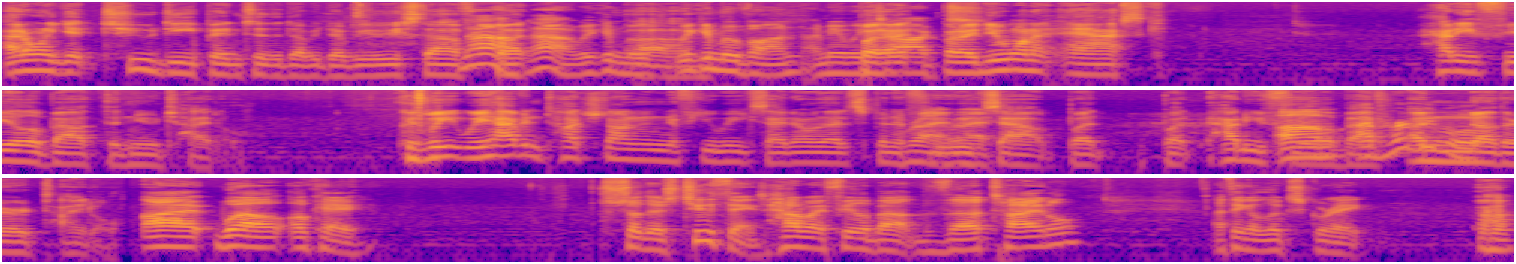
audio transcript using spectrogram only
I don't want to get too deep into the WWE stuff, No, but no, we can move. we can move on. I mean, we but I, talked. but I do want to ask, how do you feel about the new title? Because we, we haven't touched on it in a few weeks. I know that it's been a Right, few weeks right. out, but but how do you feel Um, about I've heard people- another title? I well, okay. So there's two things. How do I feel about the title? I think it looks great. Uh-huh.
